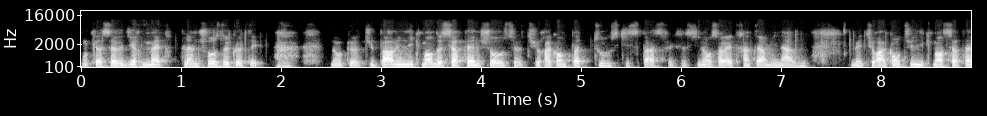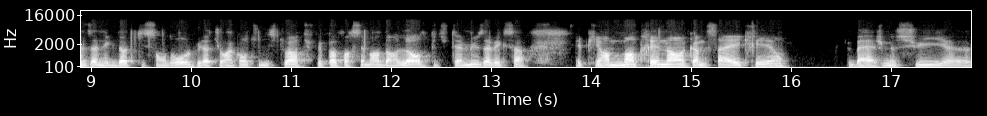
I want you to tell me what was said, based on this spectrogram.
Donc là, ça veut dire mettre plein de choses de côté. Donc euh, tu parles uniquement de certaines choses, tu racontes pas tout ce qui se passe, parce que sinon ça va être interminable, mais tu racontes uniquement certaines anecdotes qui sont drôles, puis là tu racontes une histoire, tu fais pas forcément dans l'ordre, puis tu t'amuses avec ça. Et puis en m'entraînant comme ça à écrire, ben, je me suis euh,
